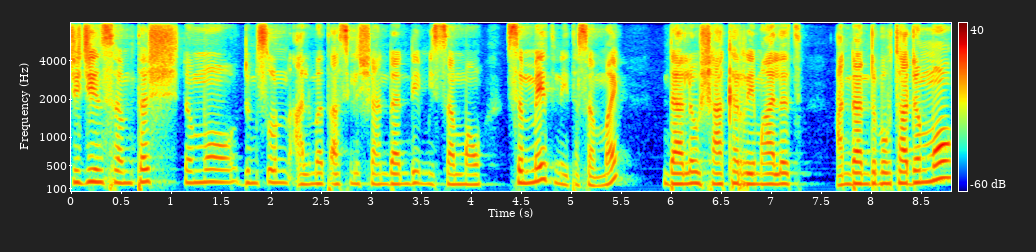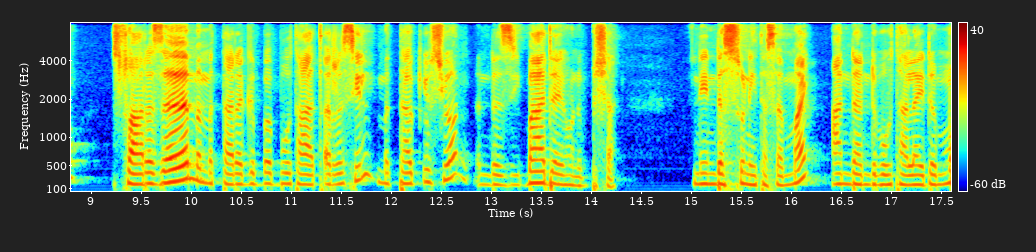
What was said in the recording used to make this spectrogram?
ጂጂን ሰምተሽ ደግሞ ድምፁን አልመጣ ሲልሽ አንዳንዴ የሚሰማው ስሜት ነው የተሰማኝ። እንዳለው ሻከሬ ማለት አንዳንድ ቦታ ደግሞ እሷ ረዘም የምታደርግበት ቦታ አጠር ሲል የምታውቂው ሲሆን እንደዚህ ባዳ ይሆንብሻል። እኔ እንደሱ ነው የተሰማኝ። አንዳንድ ቦታ ላይ ደግሞ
